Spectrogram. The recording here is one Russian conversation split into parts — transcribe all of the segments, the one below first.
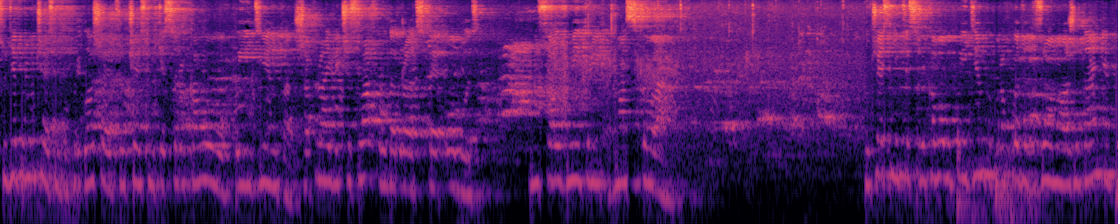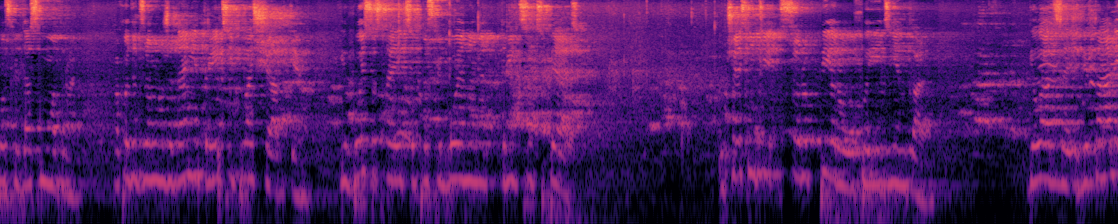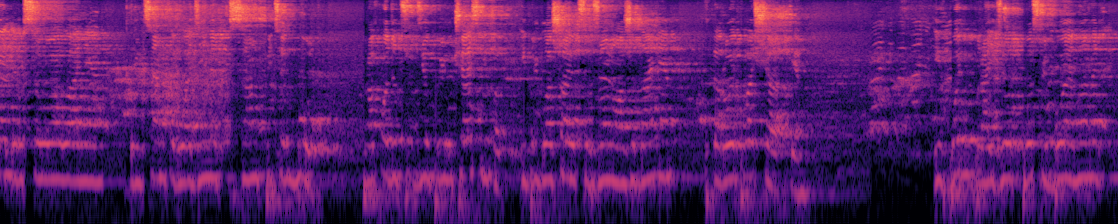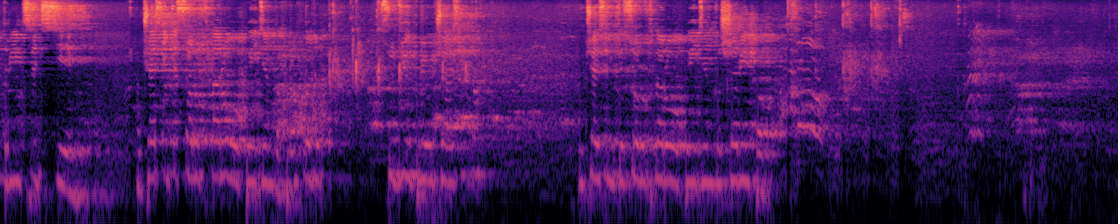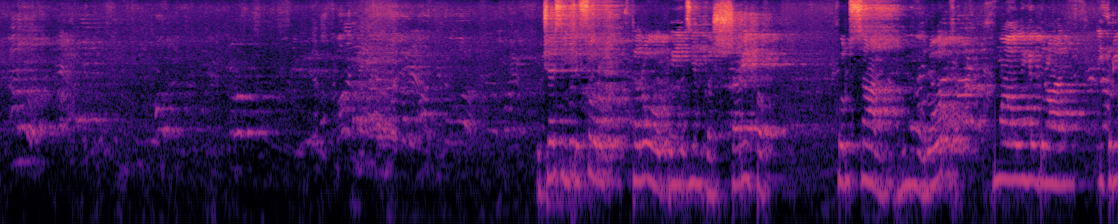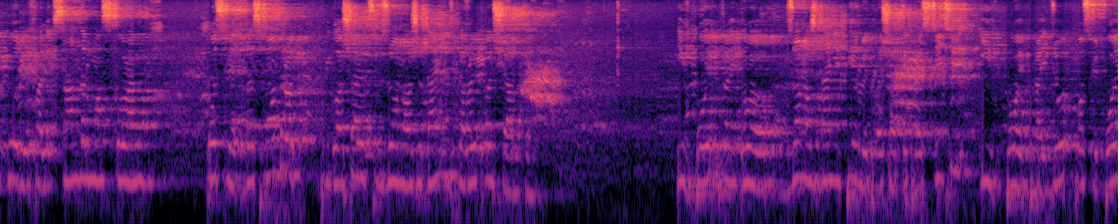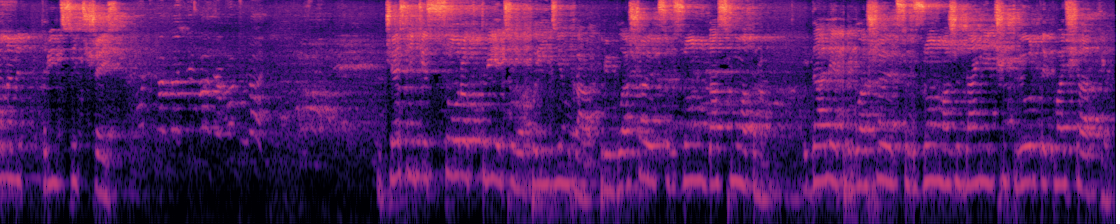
Судебным участникам приглашаются участники 40-го поединка. Шакрай Вячеслав, Волгоградская область. Мусал Дмитрий, Москва. Участники 40-го поединка проходят в зону ожидания после досмотра. Проходят в зону ожидания третьей площадки. Их бой состоится после боя номер 35. Участники 41-го поединка. Геладзе Виталий, РСО Алания, Гриценко Владимир, Санкт-Петербург. Проходят судью при участниках и приглашаются в зону ожидания второй площадки. Их бой пройдет после боя номер 37. Участники 42-го поединка проходят судью при участниках. Участники 42-го поединка Шарипов Участники 42-го поединка Шарипов, Курсан Мурод, Хмал Югра и Григорьев Александр Москва после досмотра приглашаются в зону ожидания второй площадки. И в бой пройдет, в зону ожидания первой площадки, простите, и в бой пройдет после боя номер 36. Участники 43-го поединка приглашаются в зону досмотра и далее приглашаются в зону ожидания четвертой площадки.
